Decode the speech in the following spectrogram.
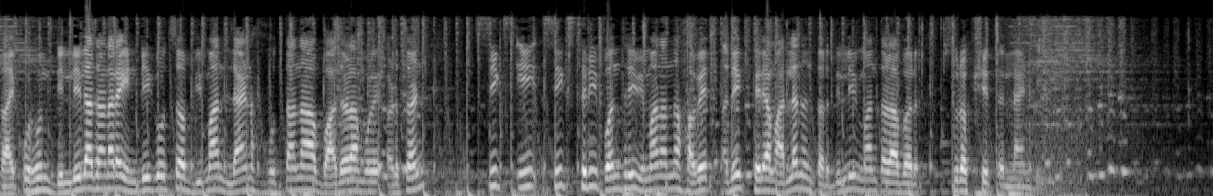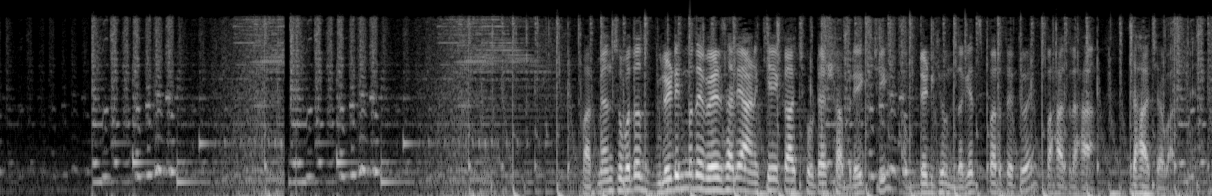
रायपूरहून दिल्लीला जाणाऱ्या इंडिगोचं विमान लँड होताना वादळामुळे अडचण. Six E six three one three विमानानं हवेत अनेक फेऱ्या मारल्यानंतर दिल्ली विमानतळावर सुरक्षित लँडिंग बातम्यांसोबतच बुलेटिनमध्ये वेळ झाली आणखी एका छोट्याशा ब्रेकची अपडेट घेऊन लगेच परत येतोय. पाहत रहा दहाच्या बातम्या.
